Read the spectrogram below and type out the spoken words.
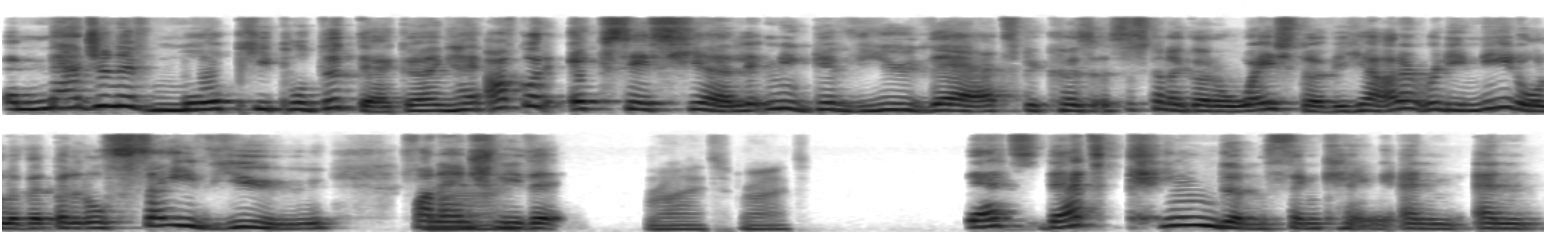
imagine if more people did that, going, hey, I've got excess here. Let me give you that because it's just going to go to waste over here. I don't really need all of it, but it'll save you financially right. there. Right, right. That's that's kingdom thinking and and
